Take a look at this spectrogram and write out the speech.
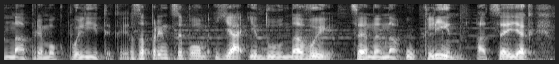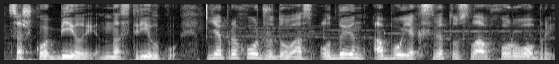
напрямок політики. За принципом я іду на ви, це не на уклін, а це як Сашко Білий на стрілку. Я приходжу до вас один або як Святослав Хоробрий.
